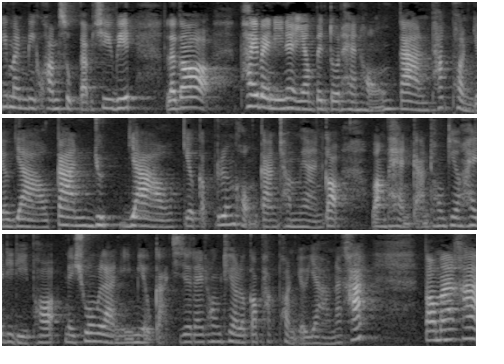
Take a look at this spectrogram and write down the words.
ที่มันมีความสุขกับชีวิต แล้วก็ไพ่ใบนี้เนี่ยยังเป็นตัวแทนของการพักผ่อนยาวๆ การหยุดยาวเกี่ยวกับเรื่องของการทำงาน ก็วางแผนการท่องเที่ยวให้ดีๆ เพราะในช่วงเวลานี้มีโอกาสที่จะได้ท่องเที่ยวแล้วก็พักผ่อนยาวๆนะคะ ต่อมาค่ะ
